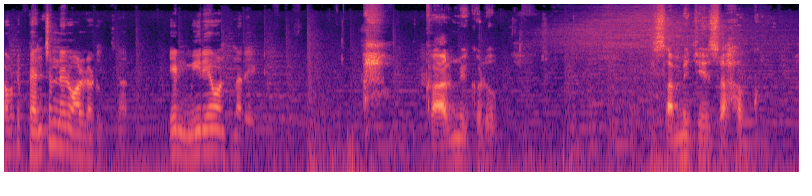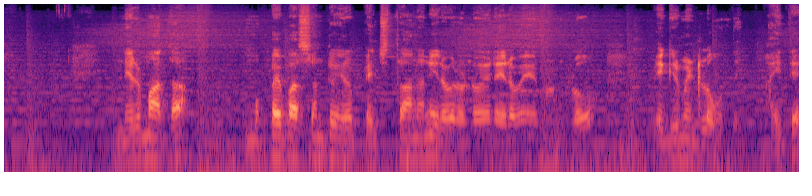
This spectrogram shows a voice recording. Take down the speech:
కాబట్టి పెంచండి నేను వాళ్ళు అడుగుతున్నారు. ఏంటి మీరేమంటున్నారు ఏంటి? కార్మికుడు సమ్మె చేసే హక్కు నిర్మాత ముప్పై పర్సెంట్ పెంచుతానని ఇరవై రెండు వేల ఇరవై రెండులో అగ్రిమెంట్లో ఉంది. అయితే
